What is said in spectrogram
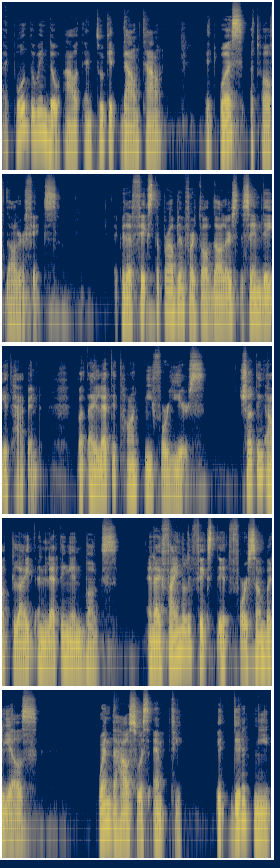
I pulled the window out and took it downtown. It was a $12 fix. I could have fixed the problem for $12 the same day it happened, but I let it haunt me for years, shutting out light and letting in bugs. And I finally fixed it for somebody else when the house was empty. It didn't need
